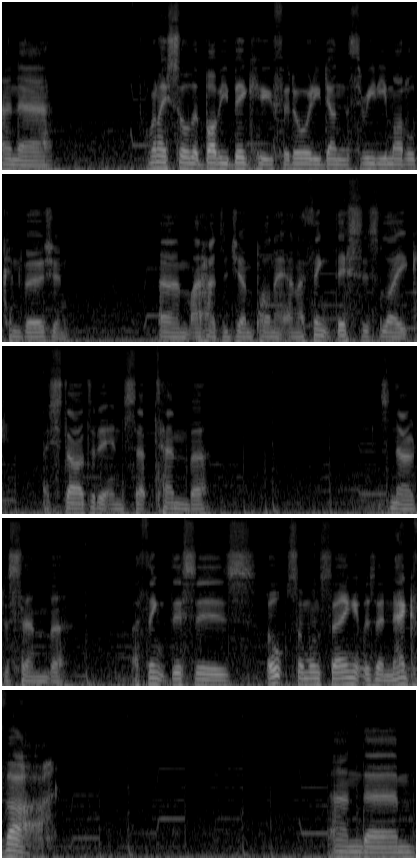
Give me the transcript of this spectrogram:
and uh, when I saw that Bobby Big Hoof had already done the 3D model conversion, um, I had to jump on it. And I think this is like, I started it in September. It's now December. I think this is, oh, someone's saying it was a Negh'Var. And, um,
